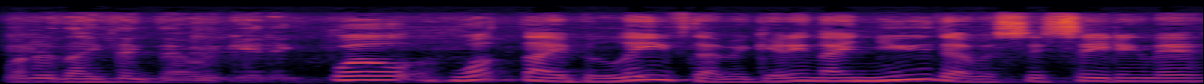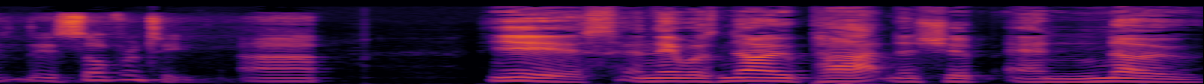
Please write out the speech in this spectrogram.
What did they think they were getting? Well, what they believed they were getting, they knew they were seceding their, their sovereignty. Uh, yes, and there was no partnership and no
